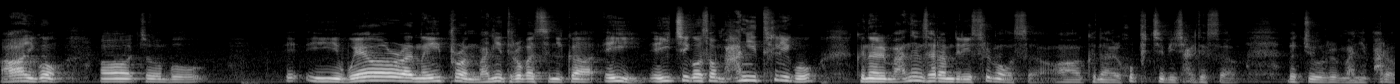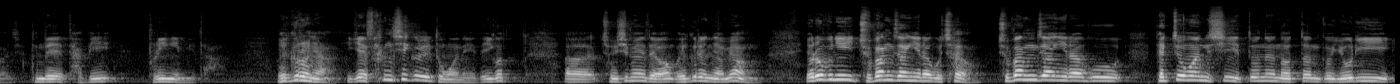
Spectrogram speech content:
아, 이거 어 저뭐이 an apron 많이 들어봤으니까 A A 찍어서 많이 틀리고 그날 많은 사람들이 술 먹었어요. 아 그날 호프집이 잘 됐어요. 맥주를 많이 팔아가지고. 근데 답이 bring입니다. 왜 그러냐? 이게 상식을 동원해야 돼. 이거 어, 조심해야 돼요. 왜 그랬냐면 여러분이 주방장이라고 쳐요. 주방장이라고 백종원 씨 또는 어떤 그 요리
